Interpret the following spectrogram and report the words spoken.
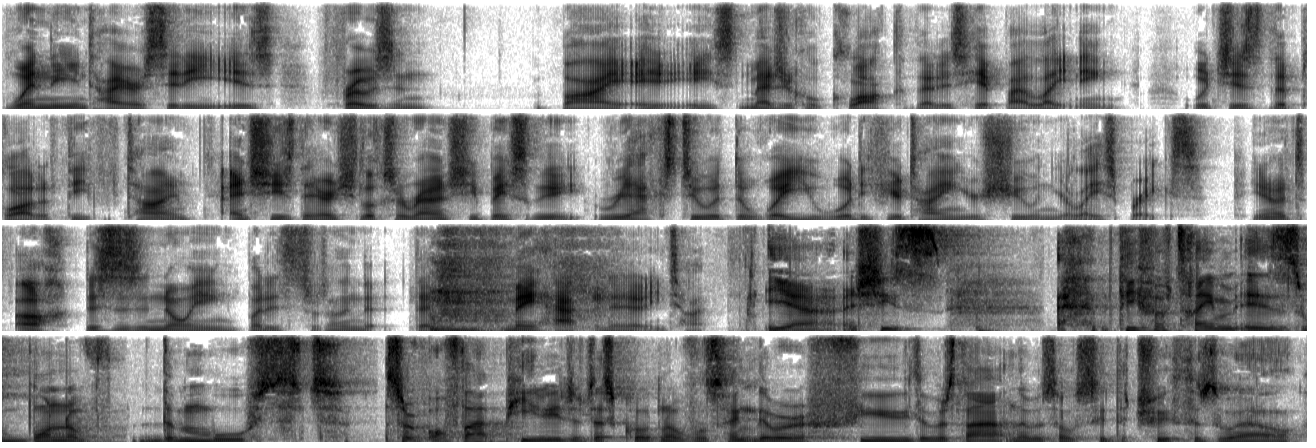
when the entire city is frozen by a, a magical clock that is hit by lightning, which is the plot of Thief of Time. And she's there and she looks around. She basically reacts to it the way you would if you're tying your shoe and your lace breaks. You know, it's, ugh, this is annoying, but it's something that, that may happen at any time. yeah, and she's. Thief of Time is one of the most sort of of that period of Discworld novels. I think there were a few. There was that, and there was also The Truth as well,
